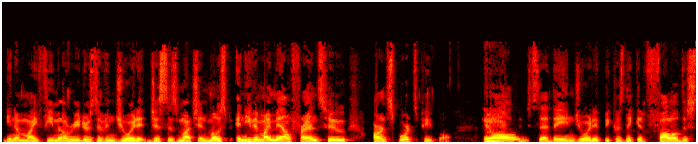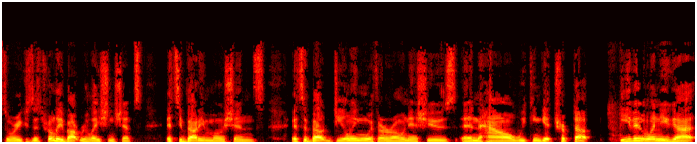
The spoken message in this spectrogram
you know, my female readers have enjoyed it just as much. And most, and even my male friends who aren't sports people, they mm-hmm. all said they enjoyed it because they could follow the story because it's really about relationships. It's about emotions. It's about dealing with our own issues and how we can get tripped up, even when you got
